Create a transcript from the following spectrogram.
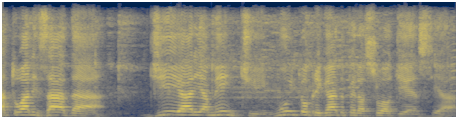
atualizada diariamente. Muito obrigado pela sua audiência.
